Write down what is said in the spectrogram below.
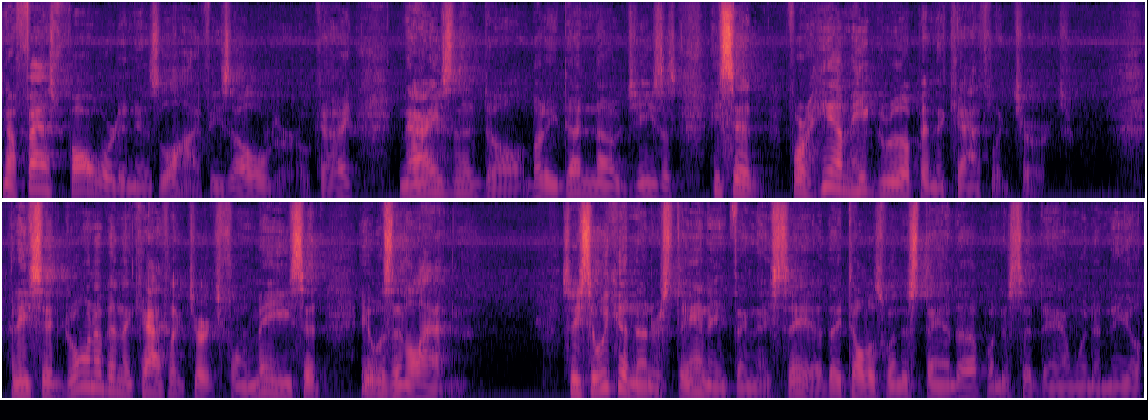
Now, fast forward in his life. He's older, okay? Now he's an adult, but he doesn't know Jesus. He said, for him, he grew up in the Catholic Church. And he said, growing up in the Catholic Church for me, he said, it was in Latin. So he said, we couldn't understand anything they said. They told us when to stand up, when to sit down, when to kneel,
